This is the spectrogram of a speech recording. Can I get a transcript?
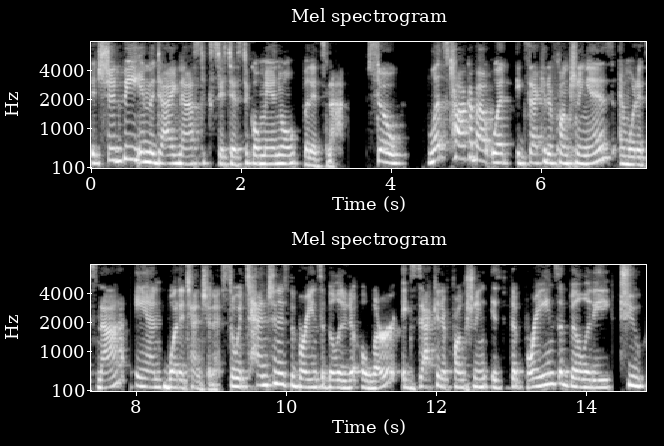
it should be in the diagnostic statistical manual, but it's not. So let's talk about what executive functioning is and what it's not and what attention is. So attention is the brain's ability to alert. Executive functioning is the brain's ability to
